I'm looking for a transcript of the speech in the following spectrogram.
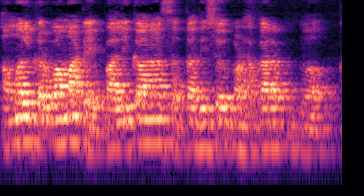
અમલ કરવા માટે પાલિકાના સત્તાધીશોએ પણ હકારાત્મક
